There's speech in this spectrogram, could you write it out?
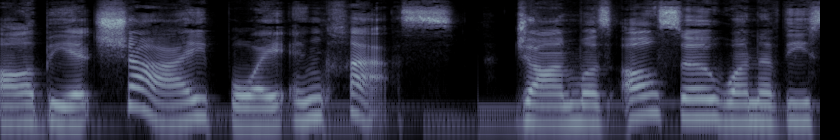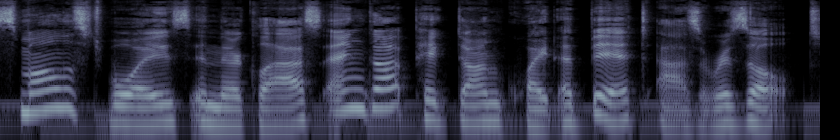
albeit shy, boy in class. John was also one of the smallest boys in their class and got picked on quite a bit as a result.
